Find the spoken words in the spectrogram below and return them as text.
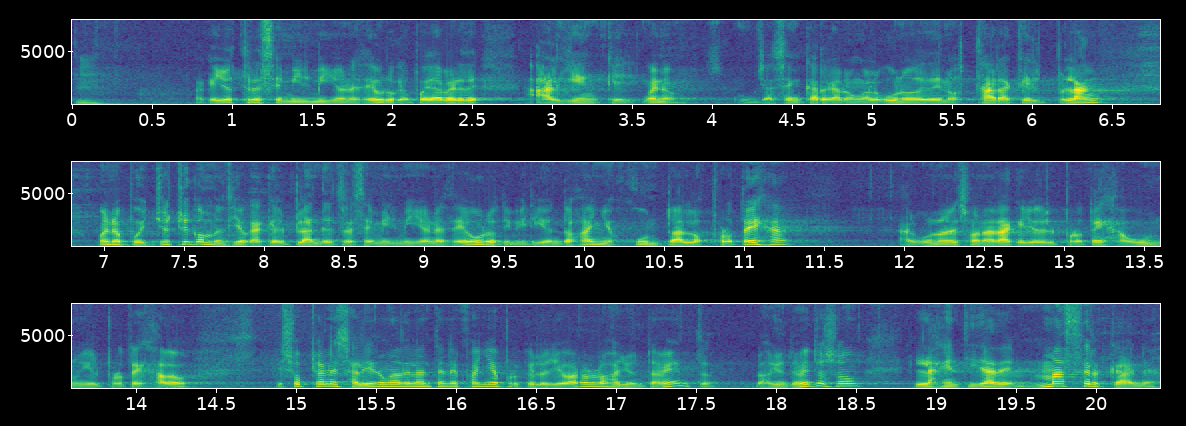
mm. aquellos 13.000 millones de euros que puede haber de alguien que, bueno, ya se encargaron algunos de denostar aquel plan, bueno, pues yo estoy convencido que aquel plan de 13.000 millones de euros dividido en dos años junto a los Proteja, a algunos les sonará aquello del Proteja 1 y el Proteja 2, esos planes salieron adelante en España porque lo llevaron los ayuntamientos. Los ayuntamientos son las entidades más cercanas,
